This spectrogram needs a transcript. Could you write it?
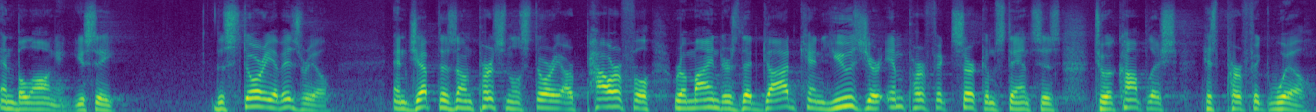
and belonging. You see, the story of Israel and Jephthah's own personal story are powerful reminders that God can use your imperfect circumstances to accomplish his perfect will.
